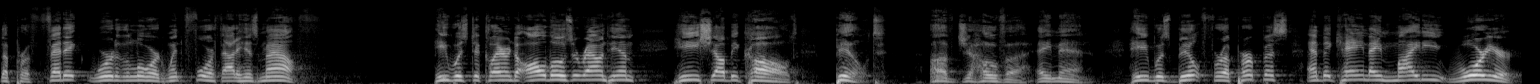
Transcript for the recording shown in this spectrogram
the prophetic word of the Lord went forth out of his mouth. He was declaring to all those around him, He shall be called built of Jehovah. Amen. He was built for a purpose and became a mighty warrior.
